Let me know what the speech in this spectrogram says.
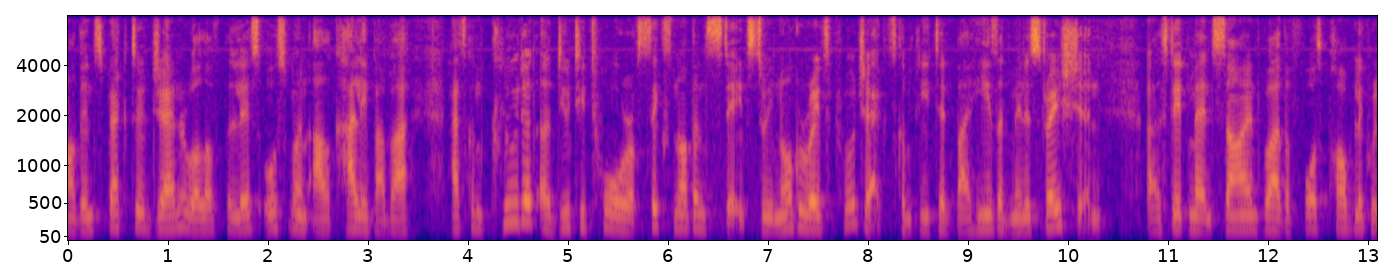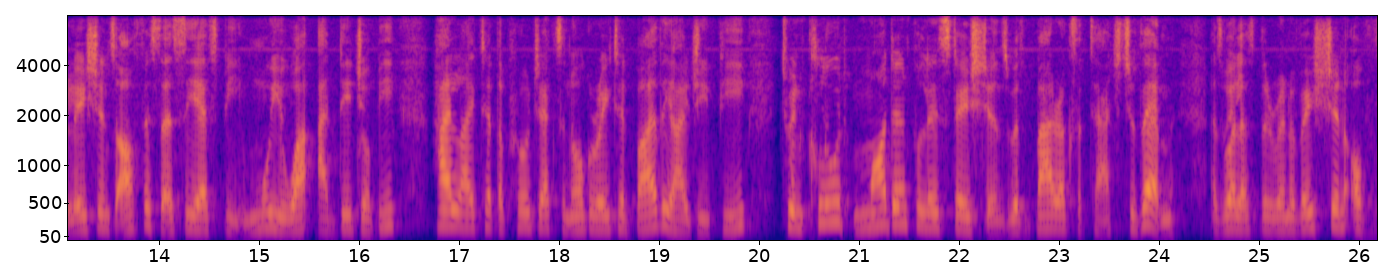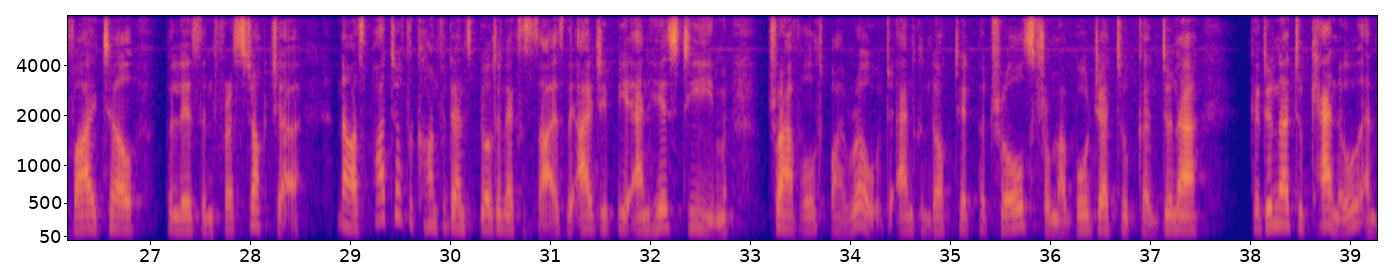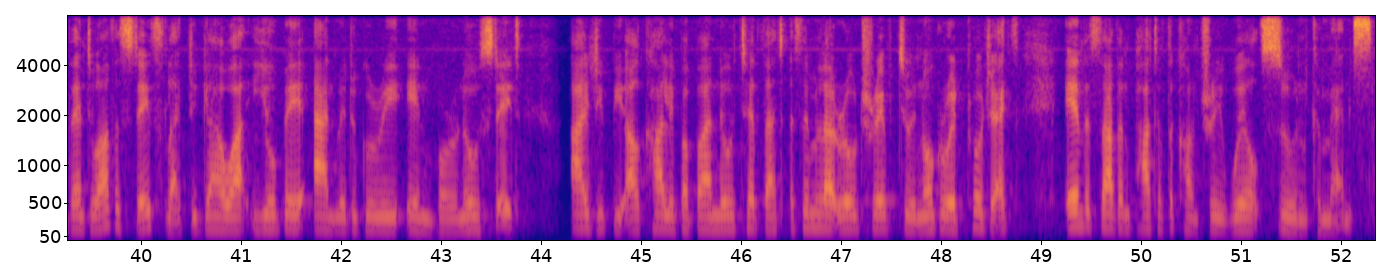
Now, the Inspector General of Police, Usman Alkali Baba, has concluded a duty tour of six northern states to inaugurate projects completed by his administration. A statement signed by the Force Public Relations Officer, CSP Muyiwa Adejobi, highlighted the projects inaugurated by the IGP to include modern police stations with barracks attached to them, as well as the renovation of vital police infrastructure. Now, as part of the confidence building exercise, the IGP and his team traveled by road and conducted patrols from Abuja to Kaduna, Kaduna to Kano, and then to other states like Jigawa, Yobe, and Maiduguri in Borno State. IGP Alkali Baba noted that a similar road trip to inaugurate projects in the southern part of the country will soon commence.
